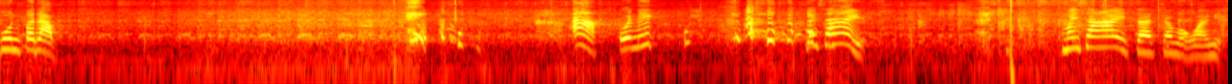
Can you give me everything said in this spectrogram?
บุญประดับ อะ วันนี้ ไม่ใช่ ไม่ใช่ จะจะบอกว่าเนี่ย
